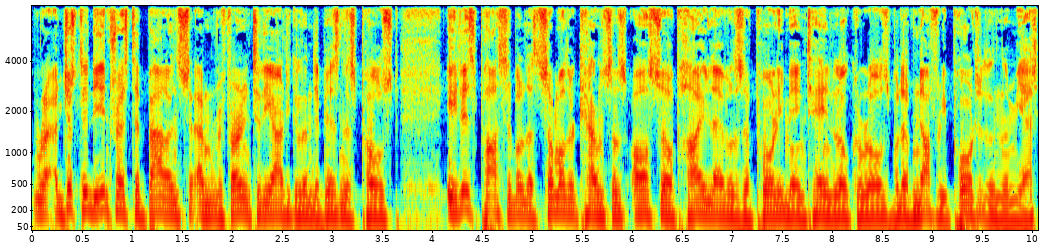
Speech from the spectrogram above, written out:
Right. Just in the interest of balance, and referring to the article in the Business Post, it is possible that some other councils also have high levels of poorly maintained local roads, but have not reported on them yet.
